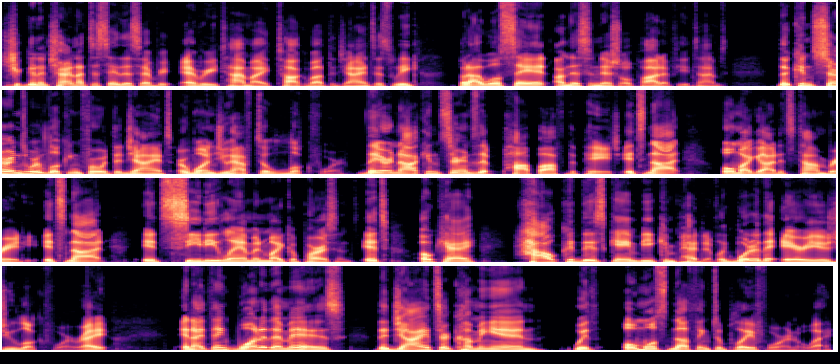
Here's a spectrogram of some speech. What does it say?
tr- going to try not to say this every every time I talk about the Giants this week, but I will say it on this initial pod a few times. The concerns we're looking for with the Giants are ones you have to look for. They are not concerns that pop off the page. It's not, oh my God, it's Tom Brady. It's not, it's CeeDee Lamb and Micah Parsons. It's, okay, how could this game be competitive? Like, what are the areas you look for, right? And I think one of them is the Giants are coming in with almost nothing to play for in a way.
